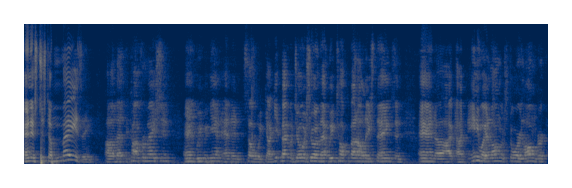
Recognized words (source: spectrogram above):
And it's just amazing uh, that the confirmation, and we begin, and then so we, I get back with Joey, show him that, we talk about all these things, and, and uh, I, I, anyway, longer story longer,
